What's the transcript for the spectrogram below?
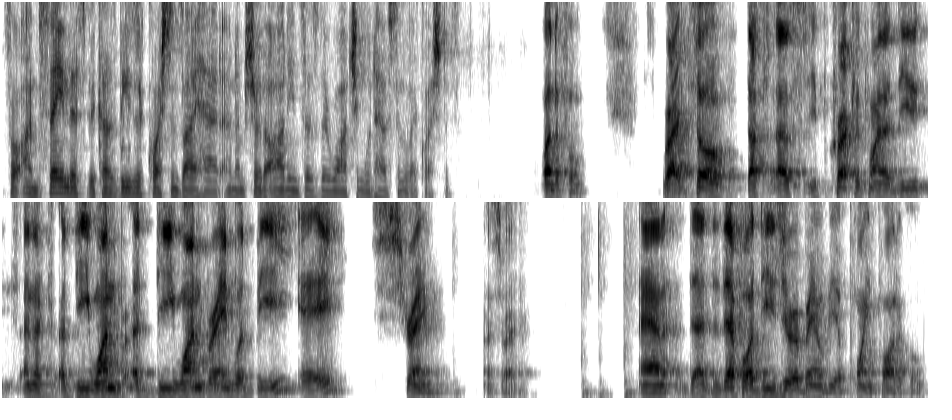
So I'm saying this because these are questions I had, and I'm sure the audience as they're watching would have similar questions. Wonderful. Right. So that's as you correctly pointed, D and a, a D1 a D1 brane would be a string. That's right and that, therefore D0 brane will be a point particle.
